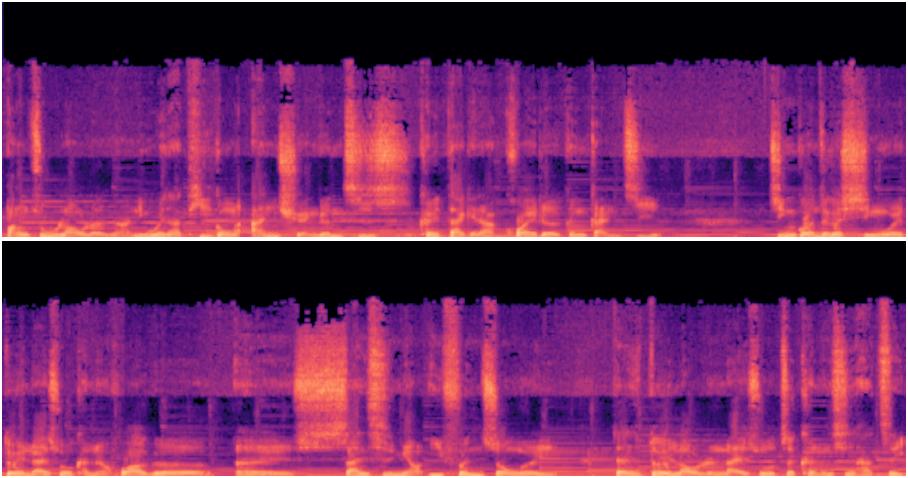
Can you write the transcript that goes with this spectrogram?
帮助老人啊，你为他提供了安全跟支持，可以带给他快乐跟感激。尽管这个行为对你来说可能花个呃三十秒、一分钟而已，但是对老人来说，这可能是他这一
